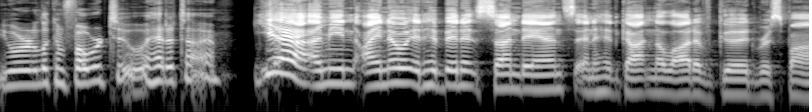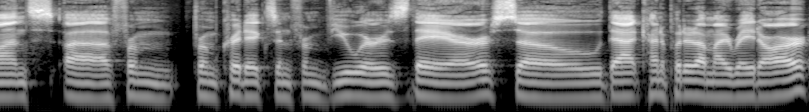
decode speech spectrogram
you were looking forward to ahead of time? Yeah, I mean, I know it had been at Sundance and it had gotten a lot of good response uh, from from critics and from viewers there, so that kind of put it on my radar.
